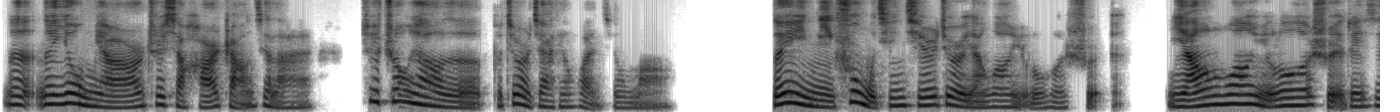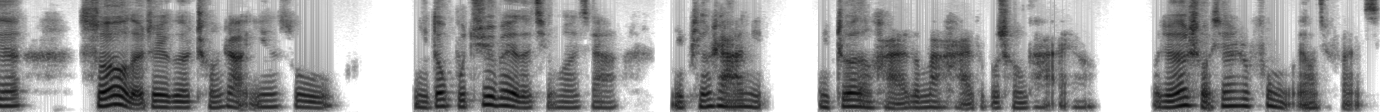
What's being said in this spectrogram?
那那幼苗儿这小孩长起来，最重要的不就是家庭环境吗？所以你父母亲其实就是阳光、雨露和水。你阳光、雨露和水这些所有的这个成长因素，你都不具备的情况下，你凭啥你你折腾孩子、骂孩子不成才呀？我觉得首先是父母要去反省。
